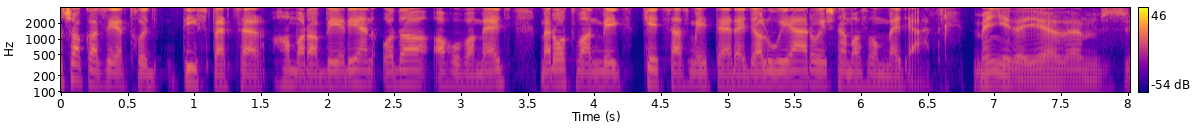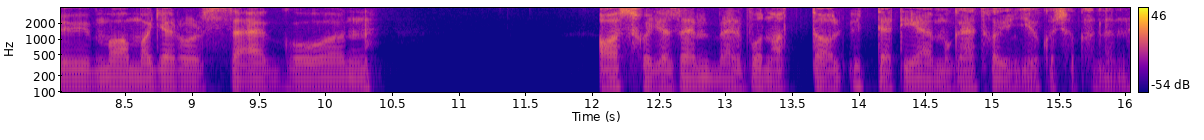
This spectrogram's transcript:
csak azért, hogy 10 perccel hamarabb érjen oda, ahova megy, mert ott van még 200 méterre egy aluljáró, és nem azon megy át. Mennyire jellemző ma Magyarországon az, hogy az ember vonattal ütteti el magát, ha öngyilkos akar lenni.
